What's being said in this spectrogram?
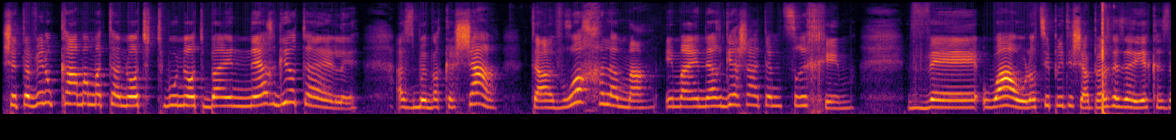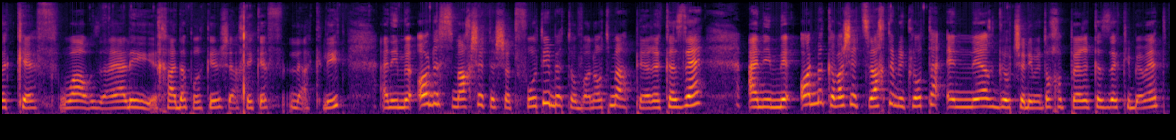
שתבינו כמה מתנות טמונות באנרגיות האלה. אז בבקשה, תעברו החלמה עם האנרגיה שאתם צריכים. ווואו, לא ציפיתי שהפרק הזה יהיה כזה כיף. וואו, זה היה לי אחד הפרקים שהכי כיף להקליט. אני מאוד אשמח שתשתפו אותי בתובנות מהפרק הזה. אני מאוד מקווה שהצלחתם לקלוט את האנרגיות שלי מתוך הפרק הזה, כי באמת,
